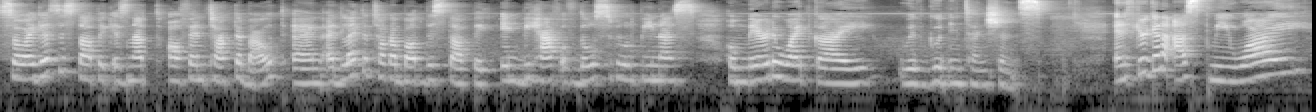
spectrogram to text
So I guess this topic is not often talked about and I'd like to talk about this topic in behalf of those Filipinas who married a white guy with good intentions. And if you're gonna ask me why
